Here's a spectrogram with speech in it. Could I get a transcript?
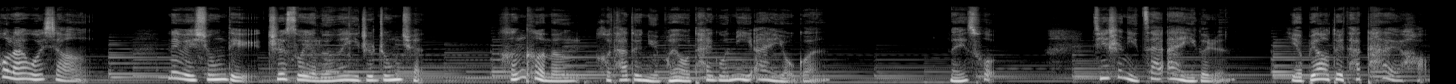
后来我想，那位兄弟之所以沦为一只忠犬，很可能和他对女朋友太过溺爱有关。没错，即使你再爱一个人，也不要对他太好，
